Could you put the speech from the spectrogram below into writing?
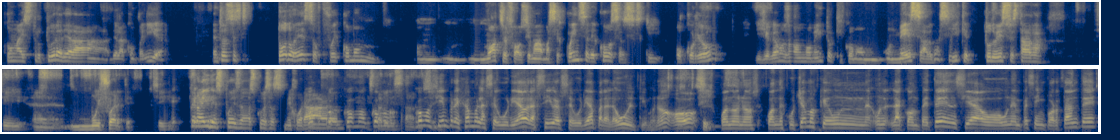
con la estructura de la, de la compañía. Entonces, todo eso fue como un, un, un waterfall, una, una secuencia de cosas que ocurrió y llegamos a un momento que como un, mes, algo así, que todo eso estaba sí, eh, muy fuerte. Sí. Pero ahí después las cosas mejoraron, ¿Cómo, cómo, siempre dejamos la seguridad o la ciberseguridad para lo último, ¿no? O cuando, nos, cuando escuchamos que un, la competencia o una empresa importante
